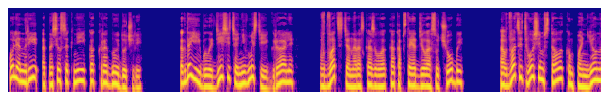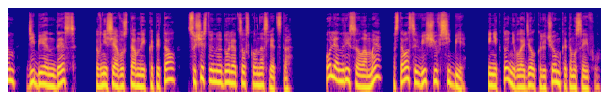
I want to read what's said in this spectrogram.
Поль Анри относился к ней как к родной дочери. Когда ей было десять, они вместе играли, в двадцать она рассказывала, как обстоят дела с учебой, а в двадцать восемь стала компаньоном Дибиэндес, внеся в уставный капитал существенную долю отцовского наследства. Поль Анри Саламе оставался вещью в себе, и никто не владел ключом к этому сейфу.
